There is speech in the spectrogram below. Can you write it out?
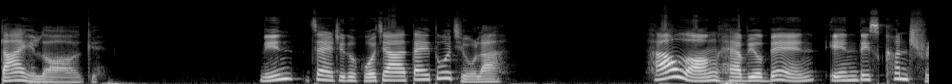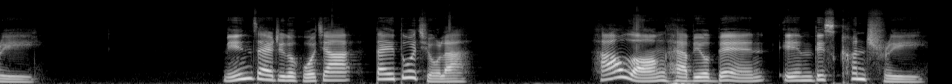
Dialogue 您在这个国家待多久了？How long have you been in this country？您在这个国家待多久了？How long have you been in this country？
